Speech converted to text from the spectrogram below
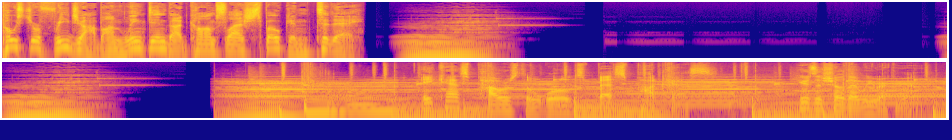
Post your free job on linkedin.com/spoken slash spoken today. ACAST powers the world's best podcasts. Here's a show that we recommend.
